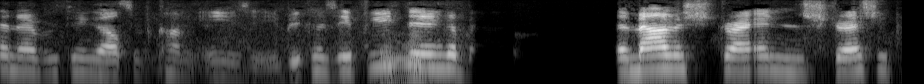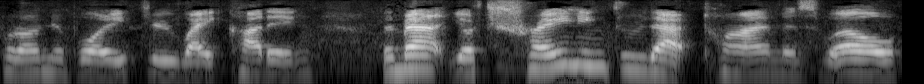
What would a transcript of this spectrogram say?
then everything else would come easy. Because if you mm-hmm. think about the amount of strain and stress you put on your body through weight cutting, the amount you're training through that time as well,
